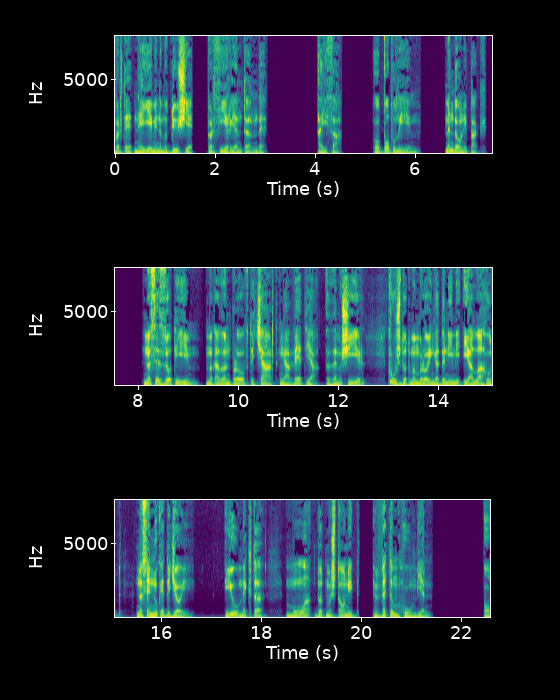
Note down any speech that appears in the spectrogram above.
Vërtet, ne jemi në mëdyshje për thirrjen tënde. Ai tha, o populli im, mendoni pak, nëse zoti im më ka dhënë provë të qartë nga vetja dhe mëshirë, kush do të më mbrojë nga dënimi i Allahut nëse nuk e dëgjoj? Ju me këtë, mua do të më shtonit vetëm humbjen. o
